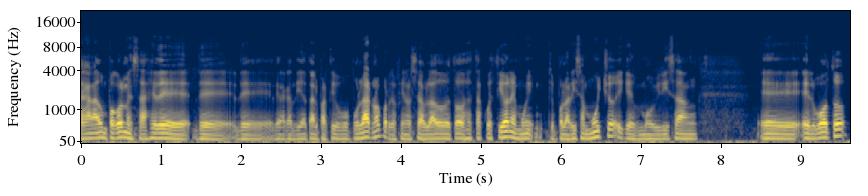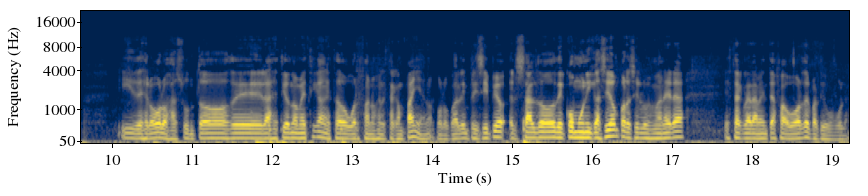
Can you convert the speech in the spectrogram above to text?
ha ganado un poco el mensaje de, de, la candidata del Partido Popular, ¿no? Porque al final se ha hablado de todas estas cuestiones muy, que polarizan mucho y que movilizan eh, el voto y desde luego los asuntos de la gestión doméstica han estado huérfanos en esta campaña, ¿no? Con lo cual, en principio, el saldo de comunicación, por decirlo de manera, está claramente a favor del Partido Popular.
